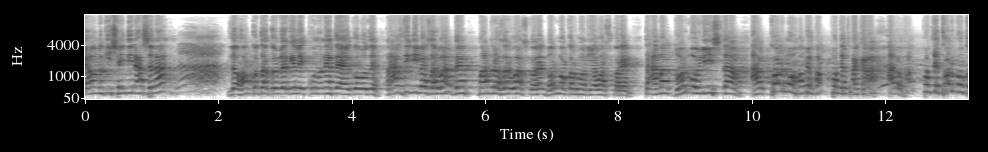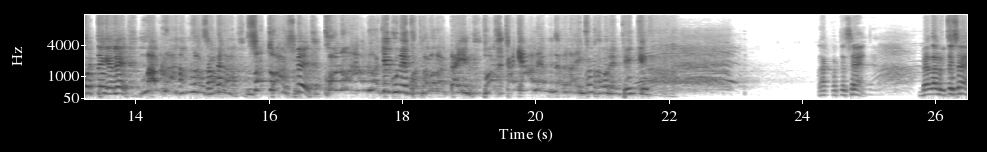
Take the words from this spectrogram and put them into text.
এখন কি সেই দিন আসে না? যে হক কথা কইবার গেলে কোন নেতা কব যে, রাজনীতি বেসার বাদ দেন, মাদ্রাসার ওয়াজ করেন ধর্ম কর্ম নিয়ে ওয়াজ করেন। তা আমার ধর্ম হইল ইসলাম, আর কর্ম হবে হক পথে থাকা। আর হক পথে কর্ম করতে গেলে মামলা, হামলা, ঝামেলা যত আসবে, কোন আমলাকে গুনে কথা বলার টাইম হকানি আলেমদের নাই, কথা বলেন ঠিক কিনা? রাগ করতেছেন? বেলার হইতেছেন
